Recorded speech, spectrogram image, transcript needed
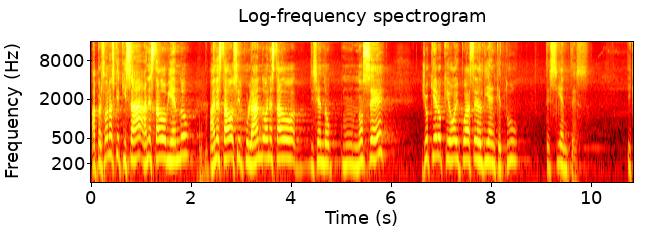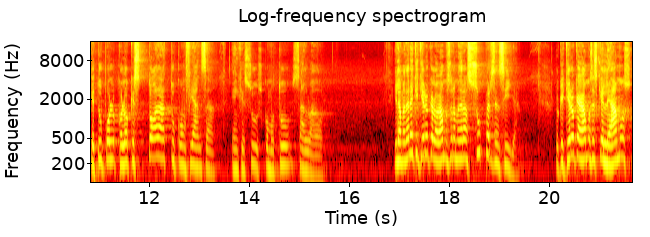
A personas que quizá han estado viendo, han estado circulando, han estado diciendo, mm, no sé, yo quiero que hoy pueda ser el día en que tú te sientes y que tú coloques toda tu confianza en Jesús como tu Salvador. Y la manera en que quiero que lo hagamos es una manera súper sencilla. Lo que quiero que hagamos es que leamos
